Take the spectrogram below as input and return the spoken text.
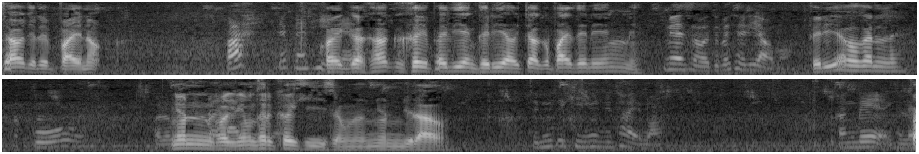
เจ้าจะได้ไปเนาะไปเจ็ดนาทีข่อยก็คักก็เคยไปเวียงเทื่อเดียว เจ้าก็ไปเทื่อนึงนี่แม่สาวจะไปเที่ยวเดียวบ่เทื่อเดียวกันเลยกูยนต์ข่อยยังบ่ทันเคยขี่สมยนต์อยู่แล้วจะมีจะขี่อยู่ที่ไทยบ่ ครั้งแรกไป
